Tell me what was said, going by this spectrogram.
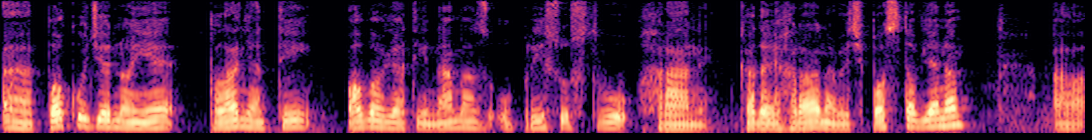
e, pokuđeno je klanjati, obavljati namaz u prisustvu hrane. Kada je hrana već postavljena, a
